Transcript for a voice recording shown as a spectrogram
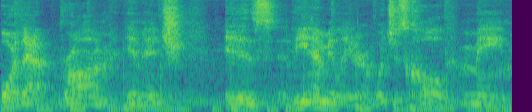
or that ROM image is the emulator which is called MAME.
